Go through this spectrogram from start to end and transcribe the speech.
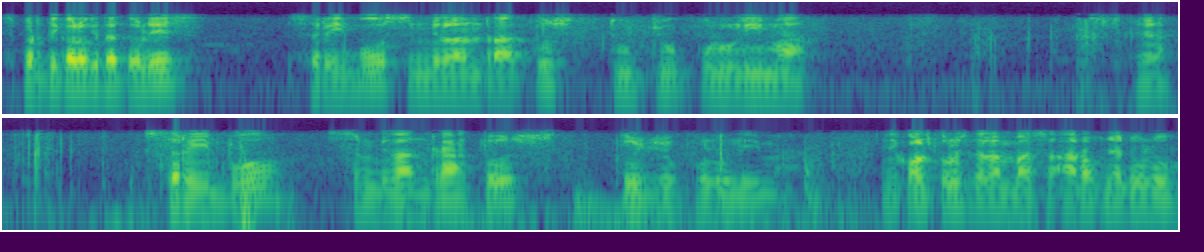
Seperti kalau kita tulis 1975. Ya. 1975. Ini kalau tulis dalam bahasa Arabnya dulu.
